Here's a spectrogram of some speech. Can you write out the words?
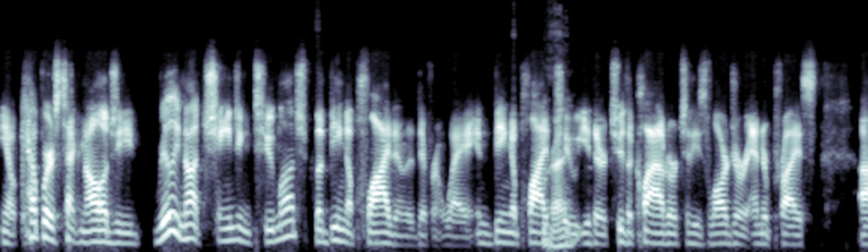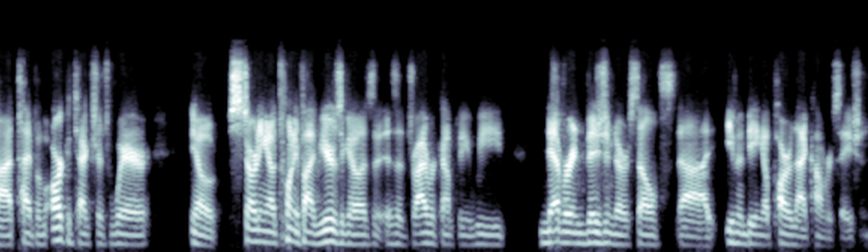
you know Kepware's technology really not changing too much, but being applied in a different way and being applied right. to either to the cloud or to these larger enterprise uh, type of architectures where you know starting out 25 years ago as a, as a driver company we never envisioned ourselves uh, even being a part of that conversation.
